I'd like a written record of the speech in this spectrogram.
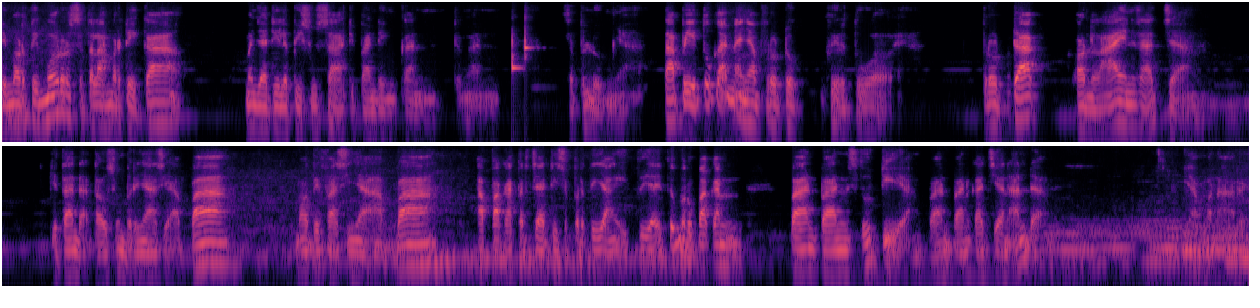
Timur Timur setelah merdeka menjadi lebih susah dibandingkan dengan sebelumnya. Tapi itu kan hanya produk virtual. Ya produk online saja. Kita tidak tahu sumbernya siapa, motivasinya apa, apakah terjadi seperti yang itu ya itu merupakan bahan-bahan studi ya, bahan-bahan kajian Anda yang menarik.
